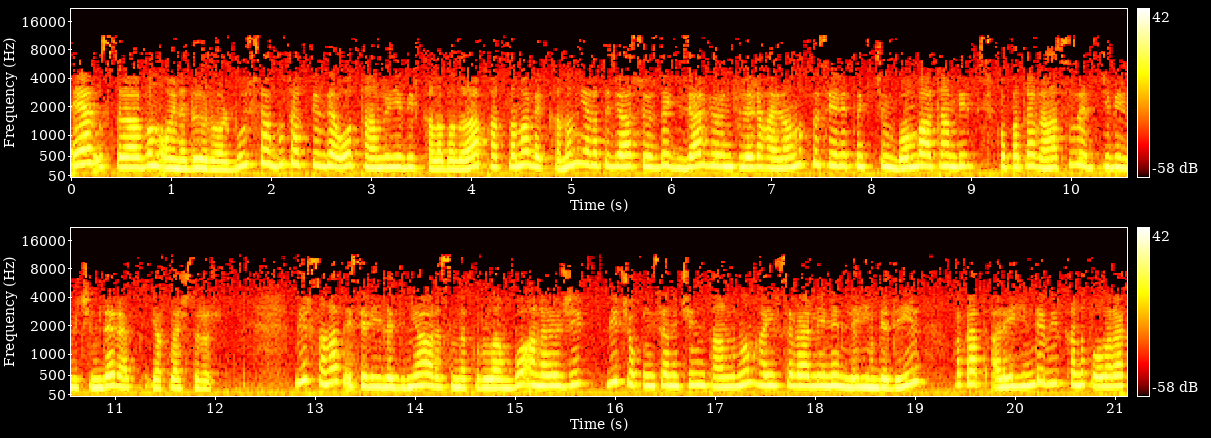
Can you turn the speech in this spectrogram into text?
Eğer ıstırabın oynadığı rol buysa bu takdirde o tanrıyı bir kalabalığa patlama ve kanın yaratacağı sözde güzel görüntüleri hayranlıkla seyretmek için bomba atan bir psikopata rahatsız edici bir biçimde yaklaştırır. Bir sanat eseriyle dünya arasında kurulan bu analoji birçok insan için Tanrı'nın hayırseverliğinin lehinde değil fakat aleyhinde bir kanıt olarak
